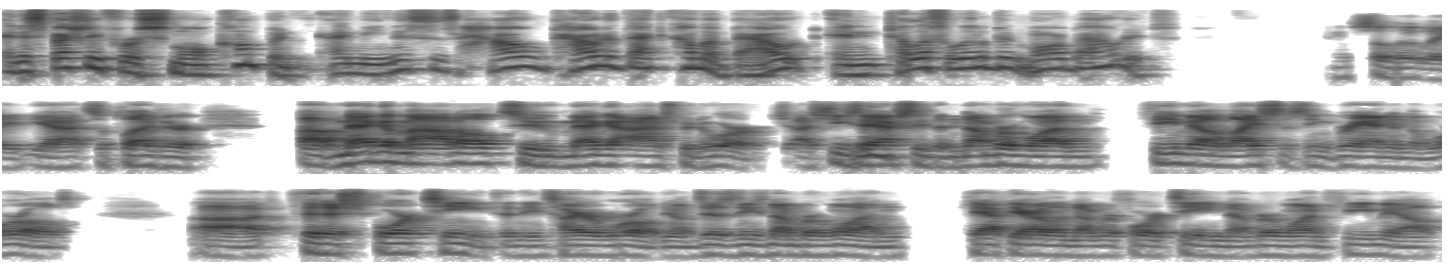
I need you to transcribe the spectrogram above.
and especially for a small company. I mean, this is how how did that come about? And tell us a little bit more about it. Absolutely. Yeah, it's a pleasure. Uh, mega model to mega entrepreneur. Uh, she's mm-hmm. actually the number one female licensing brand in the world. Uh, finished 14th in the entire world. You know, Disney's number one, Kathy Ireland number 14, number one female.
